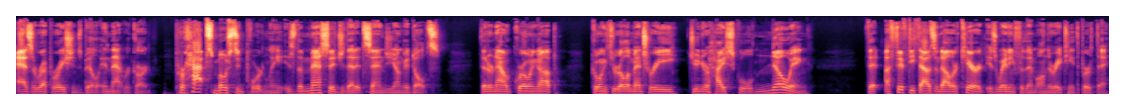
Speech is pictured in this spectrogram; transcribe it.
as a reparations bill in that regard? Perhaps most importantly is the message that it sends young adults that are now growing up, going through elementary, junior high school, knowing that a $50,000 carrot is waiting for them on their 18th birthday.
